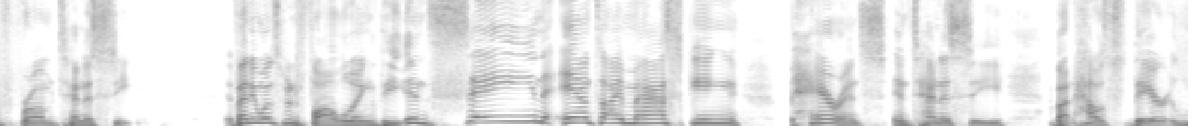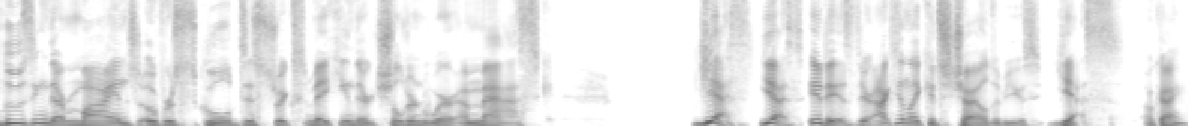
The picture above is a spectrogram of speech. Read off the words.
from Tennessee. If anyone's been following the insane anti masking parents in Tennessee about how they're losing their minds over school districts making their children wear a mask, yes, yes, it is. They're acting like it's child abuse. Yes, okay?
